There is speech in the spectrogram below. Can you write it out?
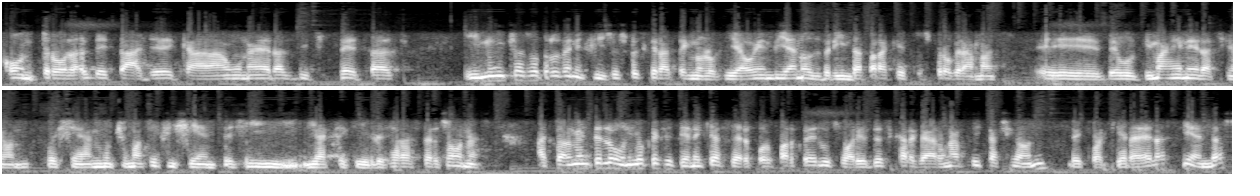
controla el detalle de cada una de las bicicletas y muchos otros beneficios pues que la tecnología hoy en día nos brinda para que estos programas eh, de última generación pues sean mucho más eficientes y, accesibles a las personas. Actualmente lo único que se tiene que hacer por parte del usuario es descargar una aplicación de cualquiera de las tiendas,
